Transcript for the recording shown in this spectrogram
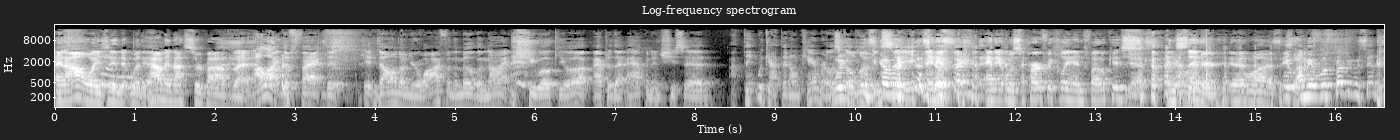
And I always end it with, yeah. "How did I survive that?" I like the fact that it dawned on your wife in the middle of the night. And she woke you up after that happened, and she said I think we got that on camera. Let's we, go look and go see. and, it, and, it, was perfectly in focus yes, and centered. Was. It was. It, I mean, it was perfectly centered.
